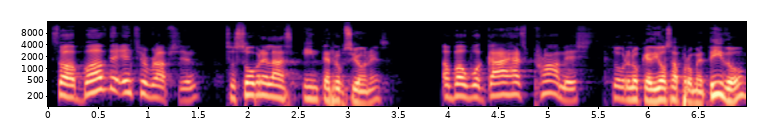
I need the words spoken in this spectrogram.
So, above the interruption, So, sobre las interrupciones, above what God has promised, sobre lo que Dios ha prometido,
